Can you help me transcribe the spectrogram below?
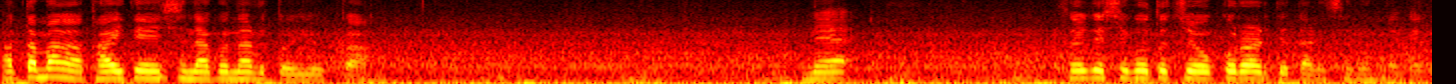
頭が回転しなくなるというか。ね。それで仕事中怒られてたりするんだけど。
